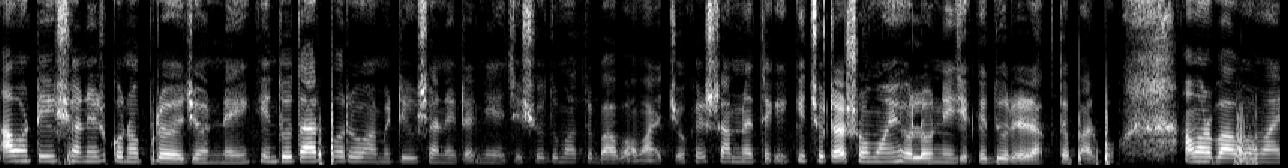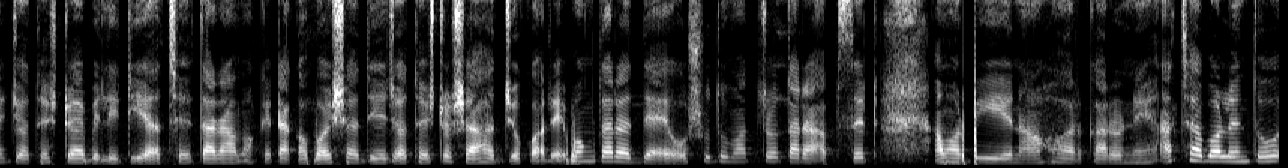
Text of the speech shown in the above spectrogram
আমার টিউশনের কোনো প্রয়োজন নেই, কিন্তু তারপরেও আমি টিউশনিটা নিয়েছি। শুধুমাত্র বাবা মায়ের চোখের সামনে থেকে কিছুটা সময় হলেও নিজেকে দূরে রাখতে পারব। আমার বাবা মায়ের যথেষ্ট অ্যাবিলিটি আছে, তারা আমাকে টাকা পয়সা দিয়ে যথেষ্ট সাহায্য করে এবং তারা দেয়ও। শুধুমাত্র তারা আপসেট আমার বিয়ে না হওয়ার কারণে। আচ্ছা বলেন তো,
